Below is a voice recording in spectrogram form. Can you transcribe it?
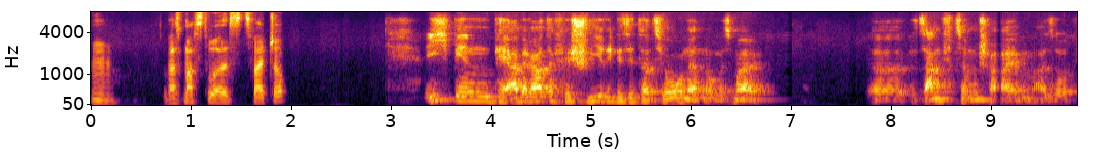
Hm. Was machst du als Zweitjob? Ich bin PR-Berater für schwierige Situationen, um es mal äh, sanft zu umschreiben. Also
